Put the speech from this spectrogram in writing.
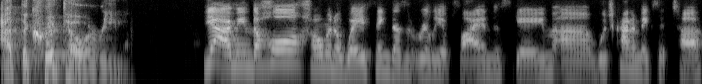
at the crypto arena? yeah, I mean, the whole home and away thing doesn't really apply in this game, um, which kind of makes it tough.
